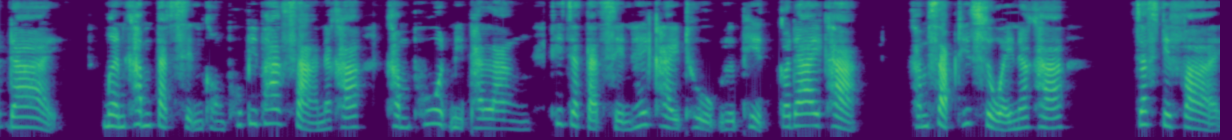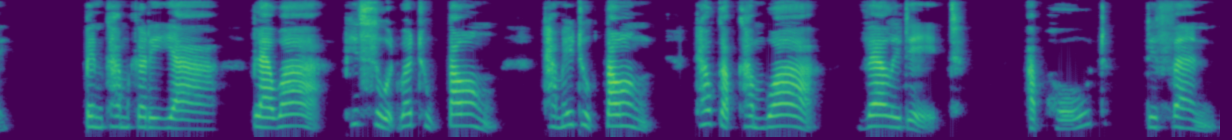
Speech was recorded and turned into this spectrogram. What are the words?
ษได้ เหมือนคำตัดสินของผู้พิพากษานะคะคำพูดมีพลังที่จะตัดสินให้ใครถูกหรือผิดก็ได้ค่ะคำศัพท์ที่สวยนะคะ justify เป็นคำกริยา แปลว่า พิสูจน์ว่าถูกต้องทำให้ถูกต้อง เท่ากับคำว่า validate uphold defend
